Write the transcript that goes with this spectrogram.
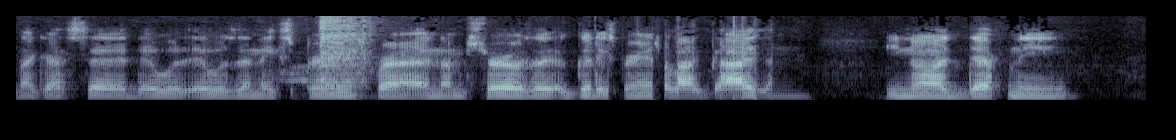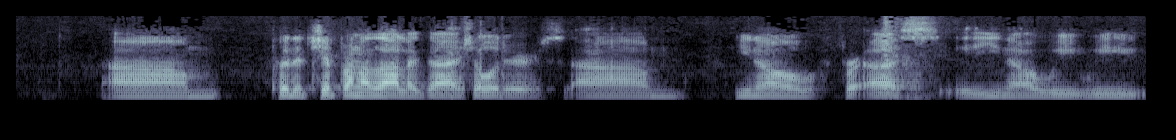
like I said, it was it was an experience for, and I'm sure it was a good experience for a lot of guys, and you know, it definitely um, put a chip on a lot of guys' shoulders. Um, you know, for us, you know, we we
